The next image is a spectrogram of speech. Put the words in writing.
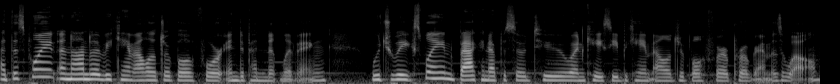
At this point ananda became eligible for independent living which we explained back in episode 2 when casey became eligible for a program as well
